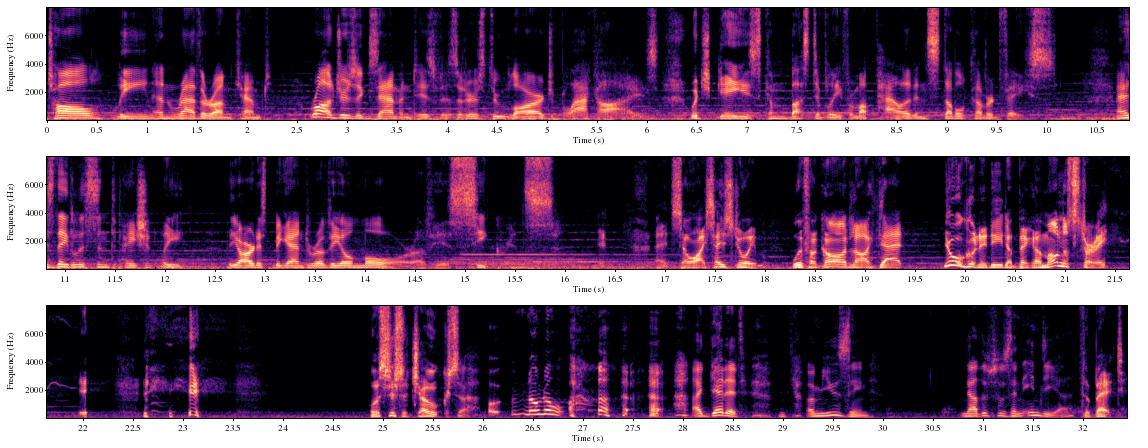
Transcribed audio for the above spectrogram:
Tall, lean, and rather unkempt, Rogers examined his visitors through large black eyes, which gazed combustively from a pallid and stubble covered face. As they listened patiently, the artist began to reveal more of his secrets. And so I says to him, with a god like that, you're gonna need a bigger monastery. well, it's just a joke, sir. Oh, no, no. I get it. Amusing. Now, this was in India? Tibet.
